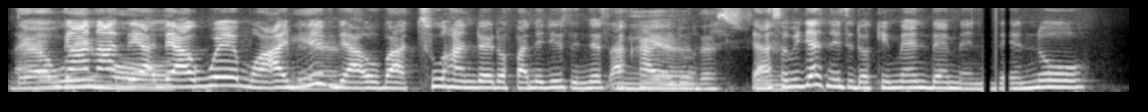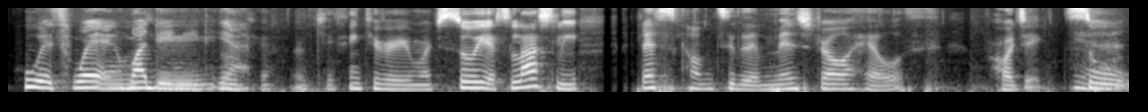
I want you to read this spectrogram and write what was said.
There in Ghana, there, more. there are way more. I believe Yeah. there are over 200 orphanages in this Accra Yeah, alone. Yeah, so we just need to document them and then know who is where and what they need. Yeah. Okay, okay, thank you very much. So yes, lastly, let's come to the menstrual health project. So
